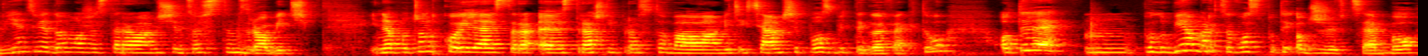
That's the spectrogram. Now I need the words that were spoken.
więc wiadomo, że starałam się coś z tym zrobić. I na początku, ile stra e, strasznie prostowałam, wiecie, chciałam się pozbyć tego efektu, o tyle mm, polubiłam bardzo włosy po tej odżywce, bo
